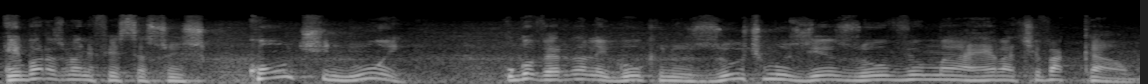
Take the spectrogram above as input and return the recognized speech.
Embora as manifestações continuem, o governo alegou que nos últimos dias houve uma relativa calma,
